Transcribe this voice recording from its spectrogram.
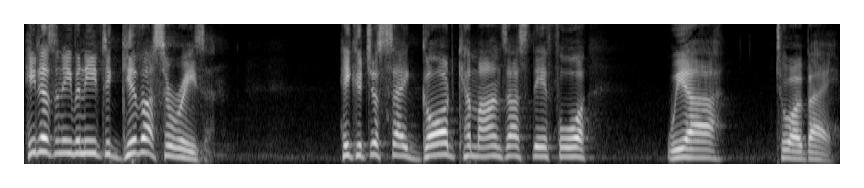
He doesn't even need to give us a reason. He could just say, God commands us, therefore we are to obey.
